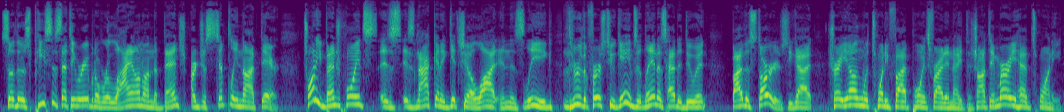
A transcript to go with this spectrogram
So those pieces that they were able to rely on on the bench are just simply not there. 20 bench points is is not going to get you a lot in this league. Through the first two games, Atlanta's had to do it by the starters. You got Trae Young with 25 points Friday night. DeJounte Murray had 20.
